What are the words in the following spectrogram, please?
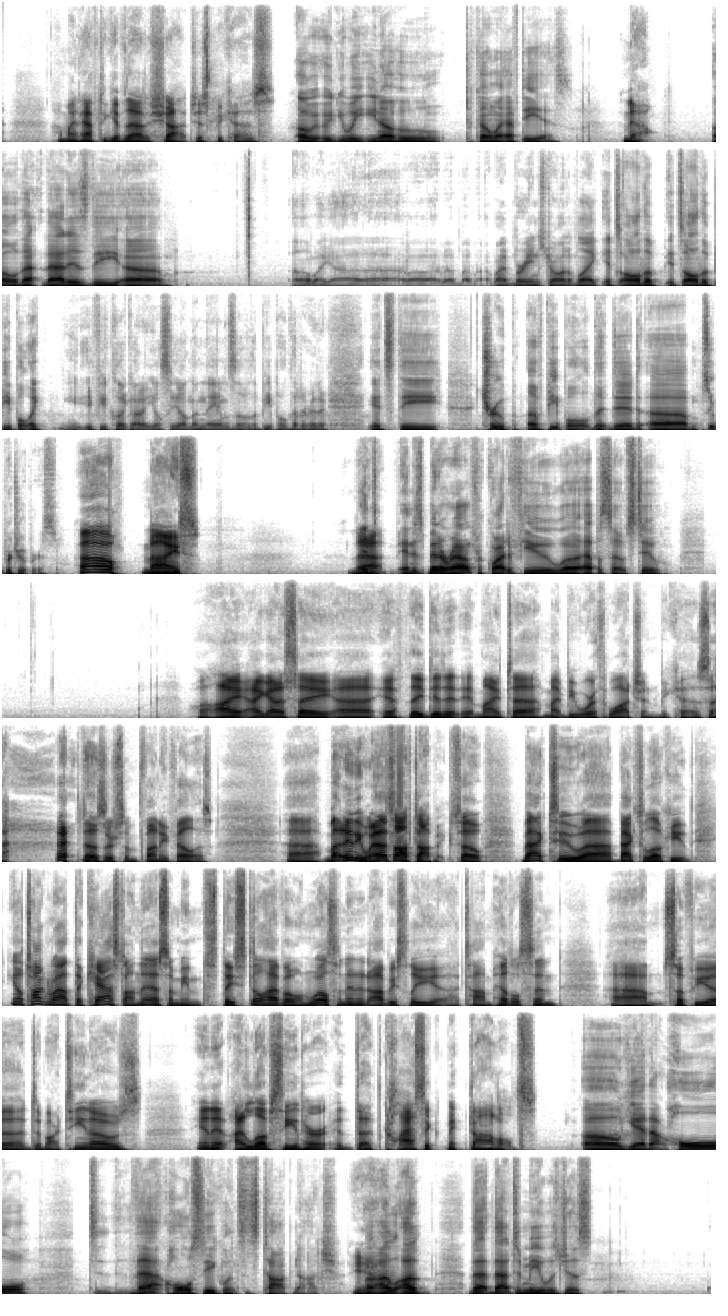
I might have to give that a shot just because. Oh, you, you know who Tacoma FD is? No, Oh, that that is the. Uh, oh my god, uh, my brain's drawing a blank. It's all the it's all the people. Like if you click on it, you'll see all the names of the people that are in there. It's the troop of people that did um Super Troopers. Oh, nice. That it's, and it's been around for quite a few uh, episodes too. well, I I gotta say, uh, if they did it, it might uh, might be worth watching because uh, those are some funny fellas. Uh, but anyway, that's off topic. So back to uh, back to Loki. You know, talking about the cast on this. I mean, they still have Owen Wilson in it. Obviously, uh, Tom Hiddleston, um, Sophia Di Martino's in it. I love seeing her at the classic McDonald's. Oh yeah, that whole that whole sequence is top notch. Yeah. I, I, that that to me was just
